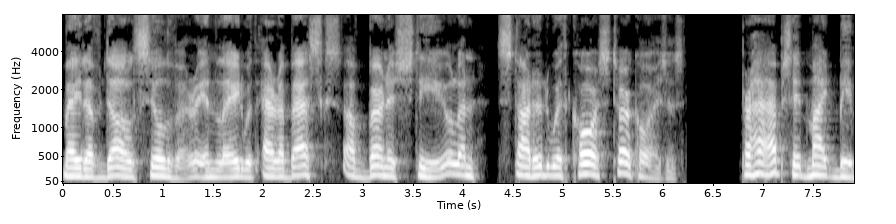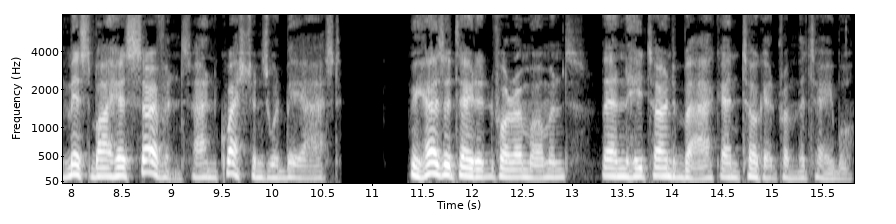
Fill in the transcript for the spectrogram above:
made of dull silver inlaid with arabesques of burnished steel and studded with coarse turquoises. Perhaps it might be missed by his servant, and questions would be asked. He hesitated for a moment, then he turned back and took it from the table.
